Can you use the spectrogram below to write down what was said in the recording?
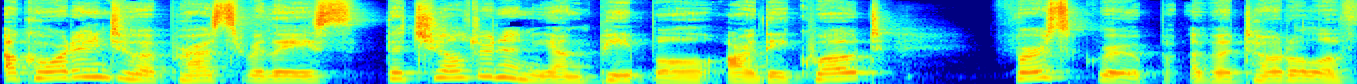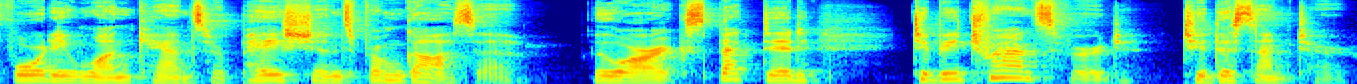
According to a press release, the children and young people are the quote, first group of a total of 41 cancer patients from Gaza who are expected to be transferred to the center.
